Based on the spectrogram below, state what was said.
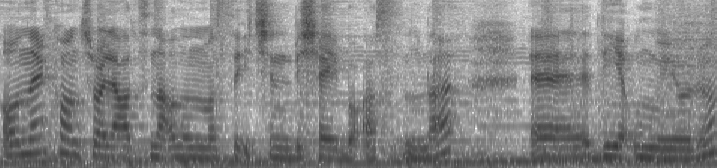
Onların kontrol altına alınması için bir şey bu aslında e, diye umuyorum.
